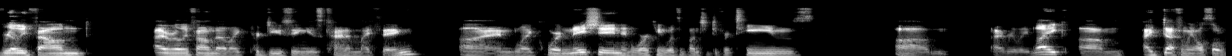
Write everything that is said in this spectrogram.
really found I really found that like producing is kind of my thing, uh, and like coordination and working with a bunch of different teams um, I really like. Um, I definitely also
